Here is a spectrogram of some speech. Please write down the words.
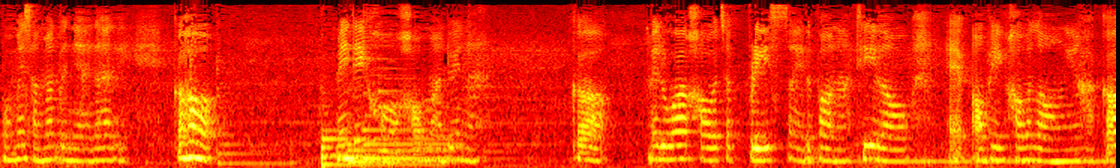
ผมไม่สามารถบรรยายได้เลย ก็ไม่ได้ขอเขามาด้วยนะ ก็ ไม่รู้ว่าเขาจะปรีสใส่หรือเปล่านะ ที่เราแอบเอาเพลงเขามาร้องเนี่ยค่ะ ก็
